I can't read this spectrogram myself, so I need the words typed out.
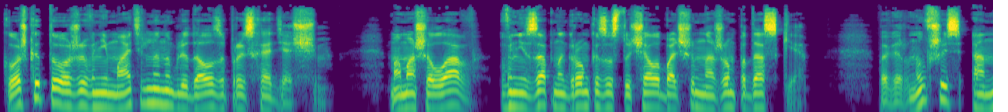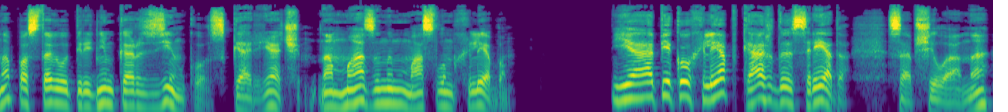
Кошка тоже внимательно наблюдала за происходящим. Мамаша Лав внезапно громко застучала большим ножом по доске. Повернувшись, она поставила перед ним корзинку с горячим, намазанным маслом хлебом. «Я пеку хлеб каждую среду», — сообщила она,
